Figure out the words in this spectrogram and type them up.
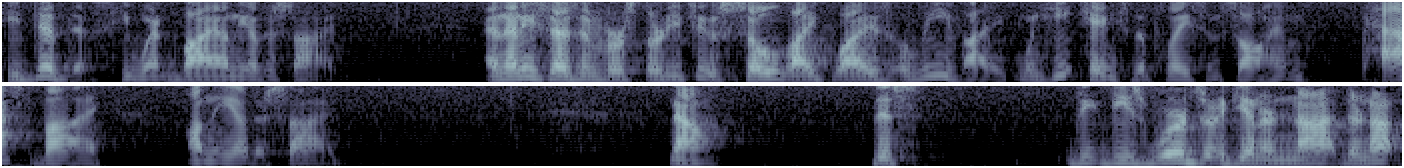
he did this. He went by on the other side. And then he says in verse 32 So likewise a Levite, when he came to the place and saw him, passed by on the other side. Now, this, th- these words, are, again, are not, they're not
